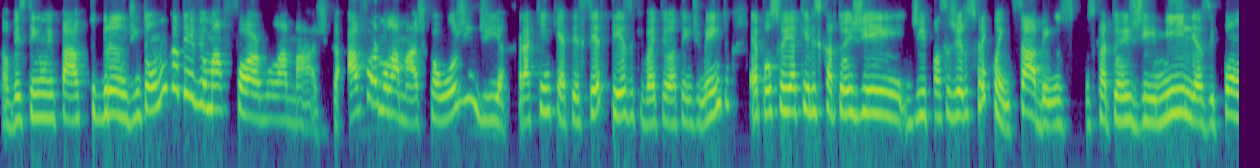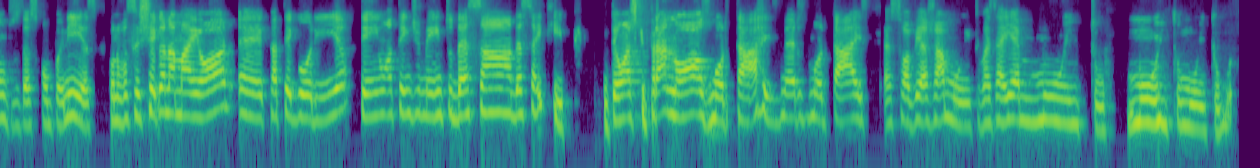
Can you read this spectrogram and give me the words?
talvez tenha um impacto grande. Então, nunca teve uma fórmula mágica. A fórmula mágica, hoje em dia, para quem quer ter certeza que vai ter o atendimento, é possuir aqueles cartões de, de passageiros frequentes, sabem? Os, os cartões de milhas e pontos das companhias. Quando você chega na maior é, categoria, tem um atendimento dessa, dessa equipe. Então, acho que para nós, mortais, meros mortais, é só viajar muito, mas aí é muito, muito, muito, muito.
